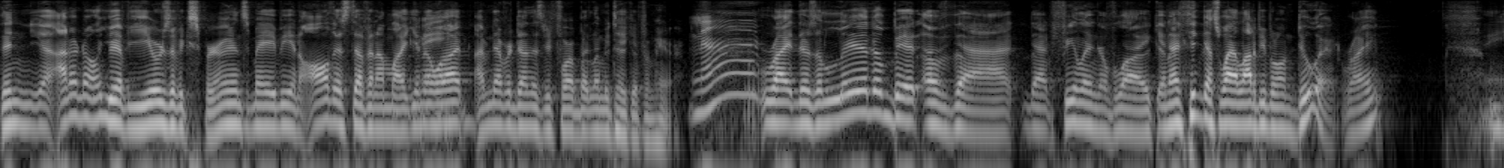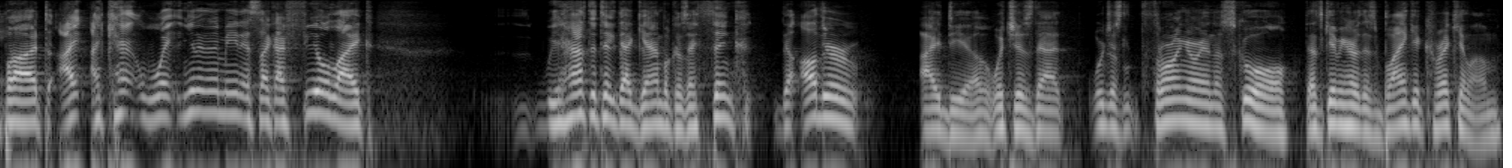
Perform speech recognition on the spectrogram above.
then yeah, I don't know, you have years of experience maybe and all this stuff and I'm like, you know Right. what? I've never done this before, but let me take it from here. Nah, Right. There's a little bit of that that feeling of like, and I think that's why a lot of people don't do it, right? But I, I can't wait. You know what I mean? It's like I feel like we have to take that gamble because I think the other idea, which is that we're just throwing her in a school that's giving her this blanket curriculum,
